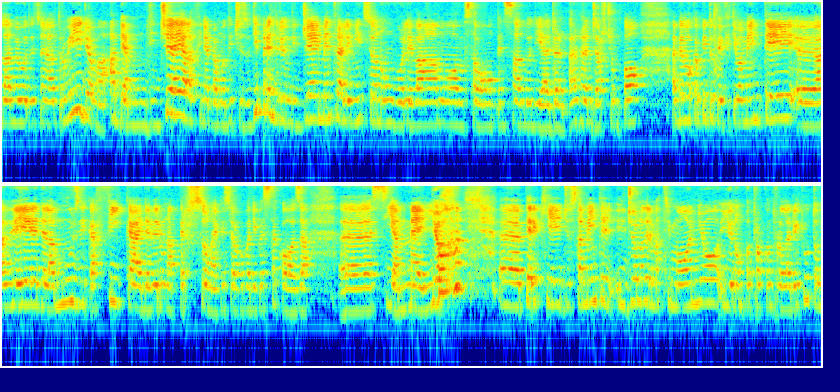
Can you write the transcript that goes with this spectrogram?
l'avevo detto nell'altro video, ma abbiamo un DJ, alla fine abbiamo deciso di prendere un DJ, mentre all'inizio non volevamo, stavamo pensando di arrangiarci un po', abbiamo capito che effettivamente eh, avere della musica fica ed avere una persona che si occupa di questa cosa eh, sia meglio eh, perché giustamente il giorno del matrimonio io non potrò controllare tutto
